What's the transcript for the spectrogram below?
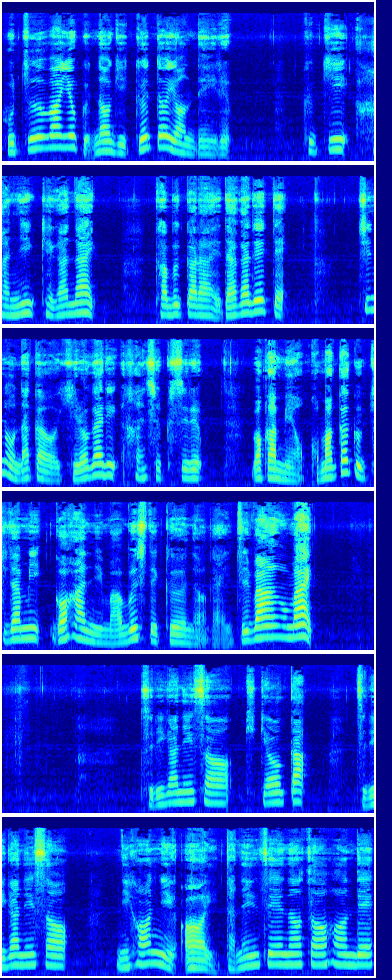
普通はよく野菊と呼んでいる。茎、葉に毛がない。株から枝が出て、地の中を広がり繁殖する。わかめを細かく刻み、ご飯にまぶして食うのが一番うまい。釣り鐘草、気境化、釣り鐘草。日本に多い多年生の草本で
